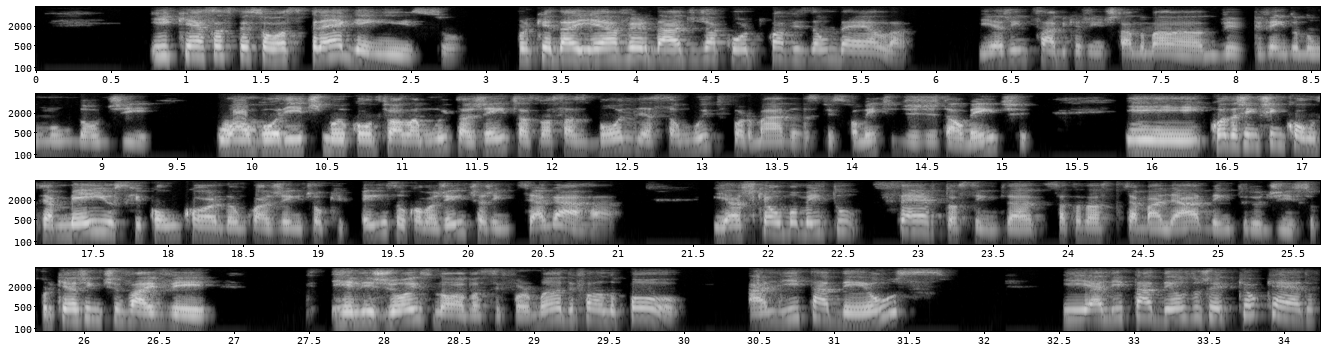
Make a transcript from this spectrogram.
e que essas pessoas preguem isso, porque daí é a verdade de acordo com a visão dela. E a gente sabe que a gente está vivendo num mundo onde o algoritmo controla muito a gente, as nossas bolhas são muito formadas, principalmente digitalmente, e quando a gente encontra meios que concordam com a gente ou que pensam como a gente, a gente se agarra. E acho que é o momento certo, assim, para Satanás trabalhar dentro disso. Porque a gente vai ver religiões novas se formando e falando, pô, ali tá Deus, e ali tá Deus do jeito que eu quero.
